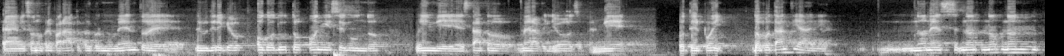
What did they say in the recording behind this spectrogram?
eh, mi sono preparato per quel momento e devo dire che ho, ho goduto ogni secondo, quindi è stato meraviglioso per me poter poi, dopo tanti anni, non, è, non, non, non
